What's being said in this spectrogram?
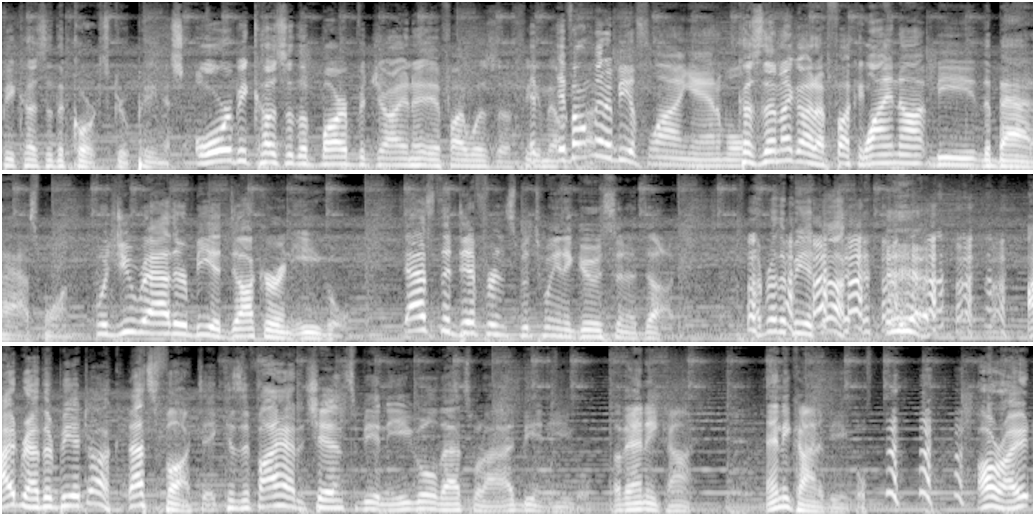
because of the corkscrew penis, or because of the barbed vagina if I was a If, female. if I'm gonna be a flying animal, because then I got a fucking. why not be the badass one? Would you rather be a duck or an eagle? That's the difference between a goose and a duck. I'd rather be a duck. I'd rather be a duck. That's fucked. Because if I had a chance to be an eagle, that's what I, I'd be an eagle of any kind, any kind of eagle. All right.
